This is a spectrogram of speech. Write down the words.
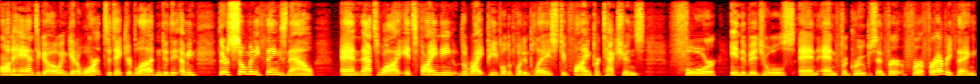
on hand to go and get a warrant to take your blood and do the. I mean, there's so many things now. And that's why it's finding the right people to put in place to find protections for individuals and and for groups and for for for everything.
